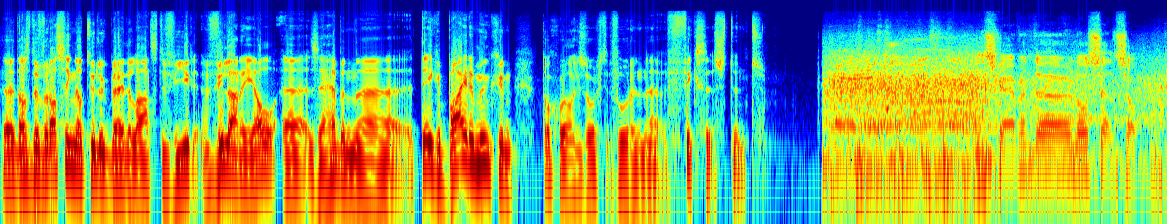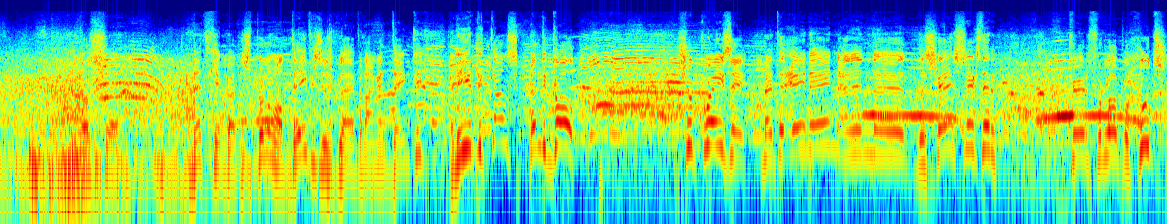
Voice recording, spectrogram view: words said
Eh, dat is de verrassing natuurlijk bij de laatste vier. Villarreal. Eh zij hebben eh, tegen Bayern München toch wel gezorgd voor een fikse stunt. Inschuivende Lo Celso. Dat is net geen buitenspullen, want Davies is blijven hangen, denk ik. En hier de kans en de goal. Chukwueze met de 1-1 en eh, de scheidsrechter keurt voorlopig goed.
